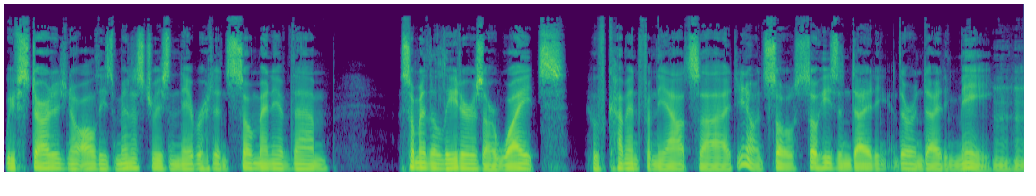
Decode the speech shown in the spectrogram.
we've started, you know, all these ministries in the neighborhood, and so many of them, so many of the leaders are whites who've come in from the outside, you know, and so so he's indicting, they're indicting me, mm-hmm.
